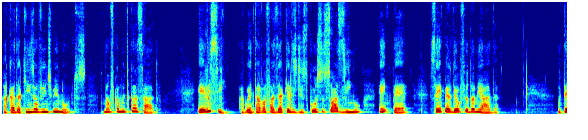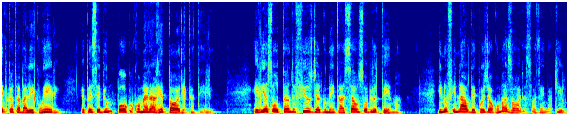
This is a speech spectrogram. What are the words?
a cada 15 ou 20 minutos. Não fica muito cansado. Ele sim, aguentava fazer aqueles discursos sozinho, em pé, sem perder o fio da meada. No tempo que eu trabalhei com ele, eu percebi um pouco como era a retórica dele. Ele ia soltando fios de argumentação sobre o tema. E no final, depois de algumas horas fazendo aquilo,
